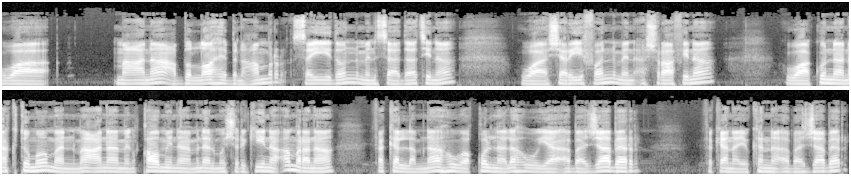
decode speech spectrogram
ومعنا عبد الله بن عمرو سيد من ساداتنا وشريف من أشرافنا وكنا نكتم من معنا من قومنا من المشركين أمرنا فكلمناه وقلنا له يا أبا جابر فكان يكن أبا جابر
